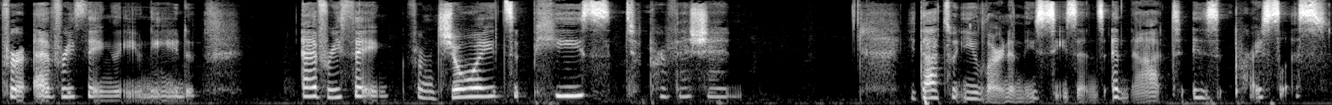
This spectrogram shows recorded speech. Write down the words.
for everything that you need. Everything from joy to peace to provision. That's what you learn in these seasons, and that is priceless.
